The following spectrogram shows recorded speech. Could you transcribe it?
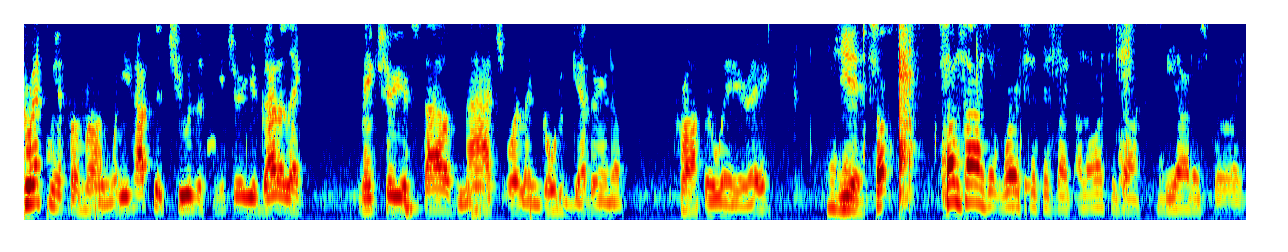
correct me if I'm wrong when you have to choose a feature you gotta like make sure your styles match or like go together in a proper way right Yeah. So sometimes it works if it's like unorthodox, to be honest, but like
